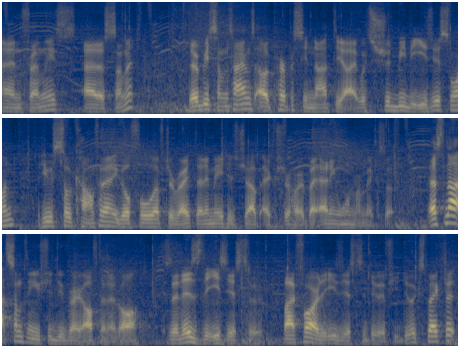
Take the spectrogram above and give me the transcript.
and friendlies at a summit, there would be sometimes I would purposely not DI, which should be the easiest one. But he was so confident to go full left or right that I made his job extra hard by adding one more mix-up. That's not something you should do very often at all, because it is the easiest to, by far the easiest to do if you do expect it.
